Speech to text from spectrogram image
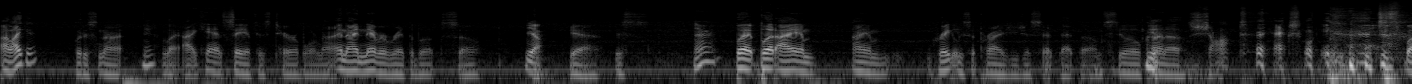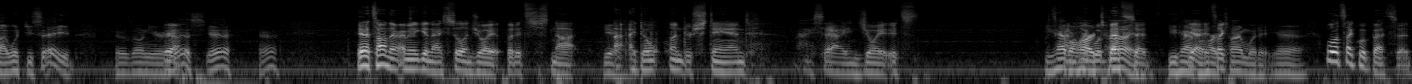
I like it, but it's not Yeah. like I can't say if it's terrible or not. And I never read the books, so Yeah. yeah, it's. All right. But but I am I am greatly surprised you just said that though. I'm still kind of shocked actually, just by what you said. It was on your Yeah. list, yeah, yeah, Yeah, it's on there. I mean, again, I still enjoy it, but it's just not. yeah. I, I don't understand. I say I enjoy it. It's you it's have a like hard what time. Beth said. You have Yeah, a hard like- time with it, yeah. well, it's like what Beth said.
